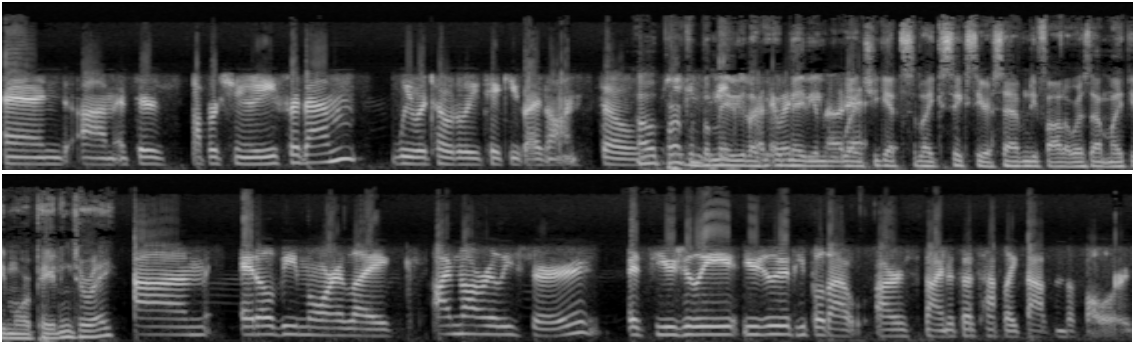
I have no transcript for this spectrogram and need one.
And um, if there's opportunity for them, we would totally take you guys on. So Oh, perfect. But maybe like maybe when it. she gets to like 60 or 70 followers, that might be more appealing to Ray. Um, it'll be more like I'm not really sure. It's usually usually the people that are signed with us have like thousands of followers.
